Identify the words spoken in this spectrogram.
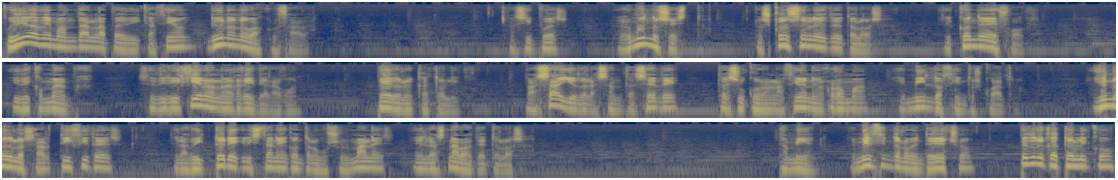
pudiera demandar la predicación de una nueva cruzada. Así pues, Raimundo VI, los cónsules de Tolosa, el conde de Fox y de Comminges se dirigieron al rey de Aragón, Pedro el Católico, vasallo de la Santa Sede tras su coronación en Roma en 1204, y uno de los artífices la victoria cristiana contra los musulmanes en las Navas de Tolosa. También, en 1198, Pedro el Católico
